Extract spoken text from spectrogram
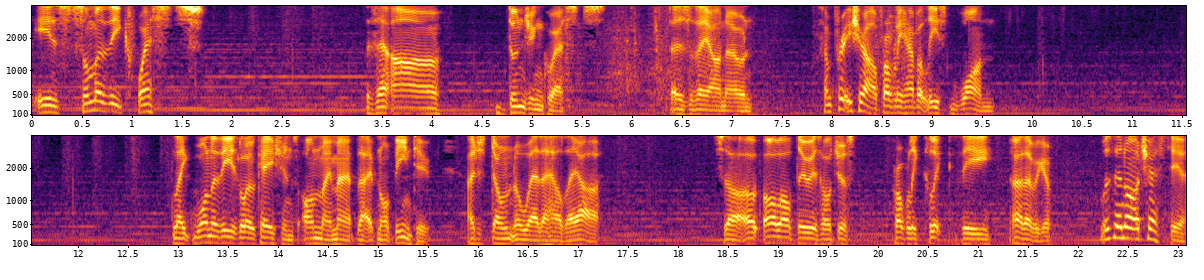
is some of the quests that are dungeon quests, as they are known. I'm pretty sure I'll probably have at least one. Like one of these locations on my map that I've not been to. I just don't know where the hell they are. So all I'll do is I'll just probably click the... Oh, there we go. Was there not a chest here?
